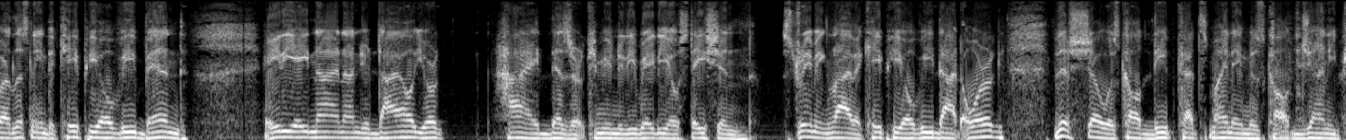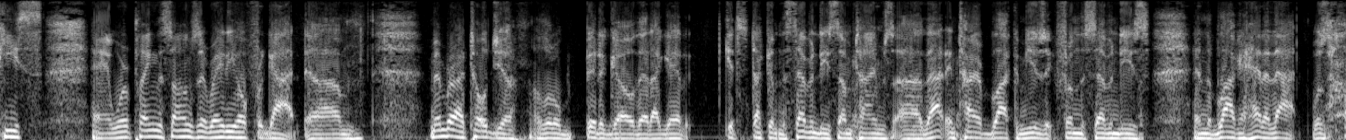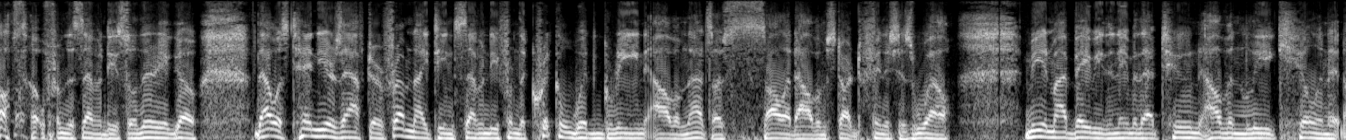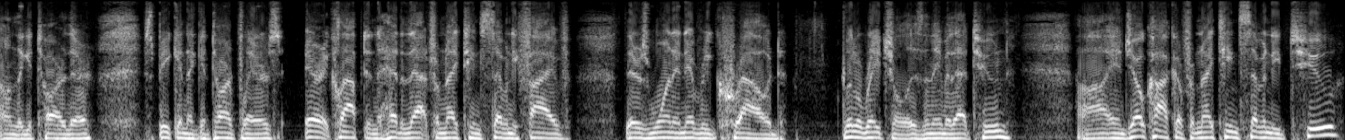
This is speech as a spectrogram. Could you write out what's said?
Are listening to KPOV Bend 88.9 on your dial, your high desert community radio station. Streaming live at kpov.org. This show is called Deep Cuts. My name is called Johnny Peace, and we're playing the songs that radio forgot. Um, remember, I told you a little bit ago that I get get stuck in the 70s sometimes. Uh, that entire block of music from the 70s, and the block ahead of that was also from the 70s. So there you go. That was 10 years after from 1970 from the Cricklewood Green album. That's a solid album, start to finish as well. Me and My Baby, the name of that tune. Alvin Lee killing it on the guitar there. Speaking of guitar players, Eric Clapton ahead of that from 1975. There's one in every crowd. Little Rachel is the name of that tune. Uh, and Joe Cocker from 1972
